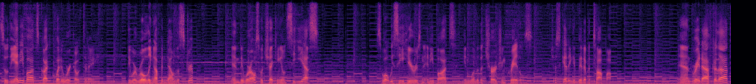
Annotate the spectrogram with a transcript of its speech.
So the Anybots got quite a workout today. They were rolling up and down the strip, and they were also checking out CES. So what we see here is an Anybot in one of the charging cradles, just getting a bit of a top up. And right after that,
